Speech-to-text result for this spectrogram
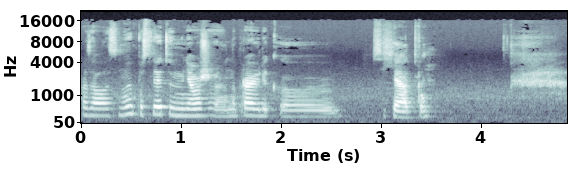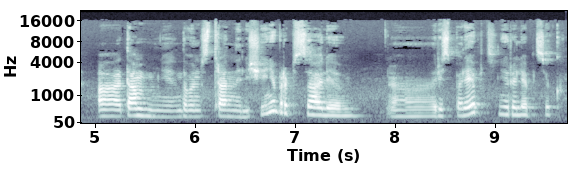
казалось. Ну и после этого меня уже направили к э, психиатру. А там мне довольно странное лечение прописали. Э, Респалепт, нейролептик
